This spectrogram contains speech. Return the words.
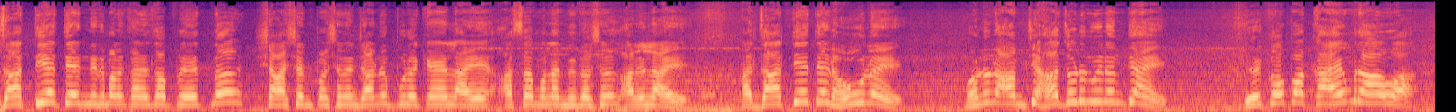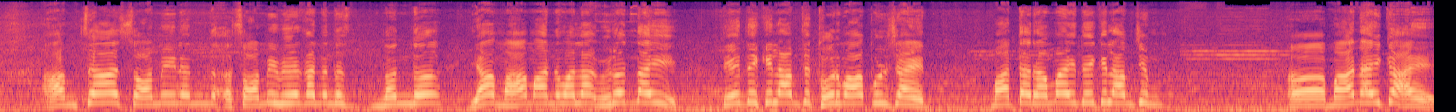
जातीय तेढ निर्माण करण्याचा प्रयत्न शासन प्रशासन जाणीवपूर्वक केलेला आहे असं मला निदर्शनास आलेलं आहे. हा जातीय तेढ होऊ नये म्हणून आमची हात जोडून विनंती आहे. एकोपा कायम राहावा. आमचा स्वामी नंद स्वामी विवेकानंद नंद या महामानवाला विरोध नाही ते देखील आमचे थोर महापुरुष आहेत. माता रमाई देखील आमची महानायिका आहे.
